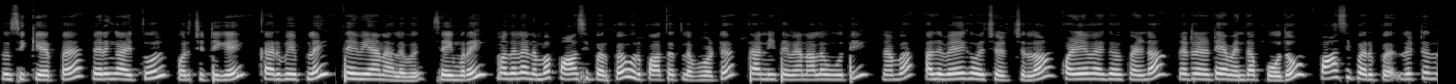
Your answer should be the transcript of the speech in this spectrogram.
ருசிக்கேற்ப பெருங்காயத்தூள் ஒரு சிட்டிகை கருவேப்பிலை தேவையான அளவு. செய்முறை முதல்ல நம்ம பாசி பருப்பை ஒரு பாத்திரத்துல போட்டு தண்ணி தேவையான அளவு ஊத்தி நம்ம அதை வேக வச்சு வச்சிடலாம். குழைய வேக வைக்க வேண்டாம். நெட்ட நெட்டையா வெந்தா போதும். பாசி பருப்பு லிட்டில்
